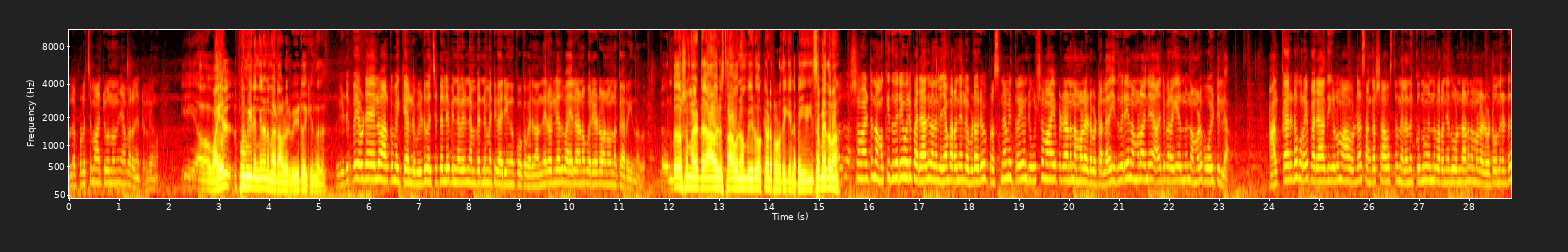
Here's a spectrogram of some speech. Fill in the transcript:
അല്ല പൊളിച്ചു മാറ്റുമെന്നൊന്നും ഞാൻ പറഞ്ഞിട്ടില്ല ഈ വയൽ ഭൂമിയിൽ എങ്ങനെയാണ് മാഡം അവിടെ ഒരു വീട് വെക്കുന്നത്? വീടിപ്പോൾ എവിടെയായാലും ആർക്കും വെക്കാമല്ലോ. വീട് വെച്ചിട്ടല്ലേ പിന്നെ അവർ നമ്പറിനും മറ്റു കാര്യങ്ങൾക്കും ഒക്കെ വരുന്നത്. അന്നേരമല്ലേ അത് വയലാണോ പുരയിടമാണോ എന്നൊക്കെ അറിയുന്നത്. ഒൻപത് വർഷമായിട്ട് ആ ഒരു സ്ഥാപനവും വീടും ഒക്കെ അവിടെ പ്രവർത്തിക്കില്ല. അപ്പോൾ ഈ സമയത്തോളം? വർഷമായിട്ട് നമുക്ക് ഇതുവരെ ഒരു പരാതി വന്നില്ല. ഞാൻ പറഞ്ഞല്ലോ ഇവിടെ ഒരു പ്രശ്നം ഇത്രയും രൂക്ഷമായപ്പോഴാണ് നമ്മൾ ഇടപെട്ടത്. അല്ലാതെ ഇതുവരെ നമ്മൾ അതിന് അതിന്റെ പിറകെ ഒന്നും നമ്മൾ പോയിട്ടില്ല. ആൾക്കാരുടെ കുറേ പരാതികളും അവിടെ സംഘർഷാവസ്ഥ നിലനിൽക്കുന്നു എന്ന് പറഞ്ഞതുകൊണ്ടാണ് നമ്മൾ ഇടപെട്ടത്. ഒന്ന് രണ്ട്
